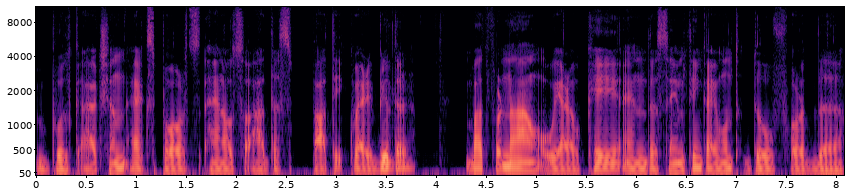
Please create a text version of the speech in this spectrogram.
bulk action exports and also add the Spatie query builder. But for now we are okay and the same thing I want to do for the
